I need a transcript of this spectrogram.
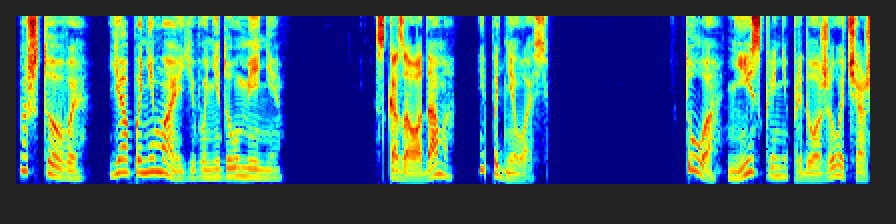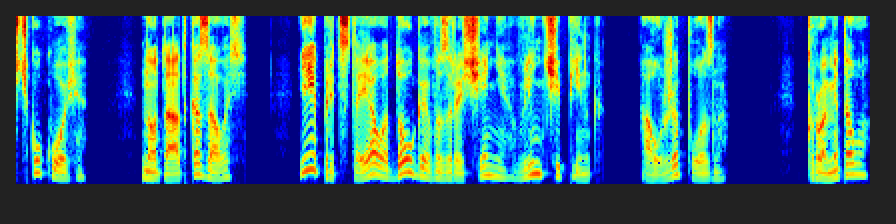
«Ну что вы, я понимаю его недоумение», — сказала дама и поднялась. Туа неискренне предложила чашечку кофе, но та отказалась. Ей предстояло долгое возвращение в Линчепинг, а уже поздно. Кроме того,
